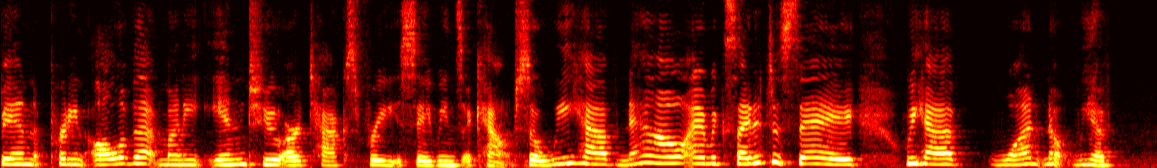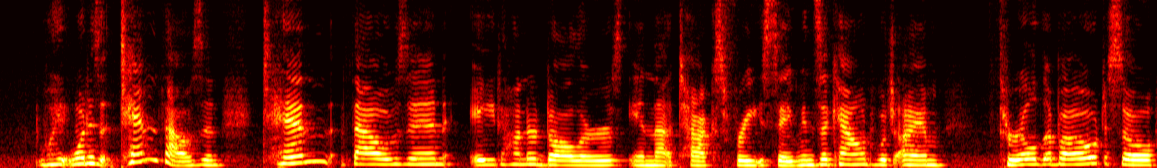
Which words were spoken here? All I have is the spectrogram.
been putting all of that money into our tax-free savings account. So we have now, I am excited to say, we have one, no, we have wait, what is it? Ten thousand, ten thousand eight hundred dollars in that tax-free savings account, which I am thrilled about. So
